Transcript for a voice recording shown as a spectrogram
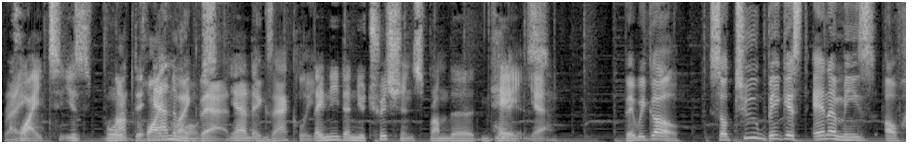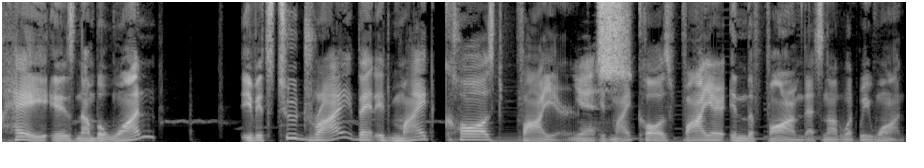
Right. quite. It's for Not the quite animals. like that. Yeah, they, exactly. They need the nutritions from the hay. Yes. Yeah. There we go. So, two biggest enemies of hay is number one, if it's too dry, then it might cause fire. Yes. It might cause fire in the farm. That's not what we want.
